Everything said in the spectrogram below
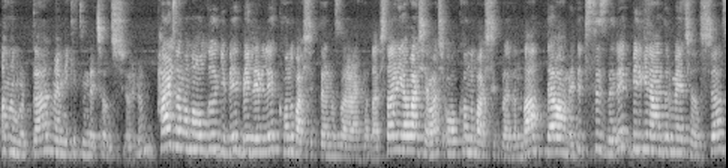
Anamur'da, memleketimde çalışıyorum. Her zaman olduğu gibi belirli konu başlıklarımız var arkadaşlar. Yavaş yavaş o konu başlıklarından devam edip sizleri bilgilendirmeye çalışacağız.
